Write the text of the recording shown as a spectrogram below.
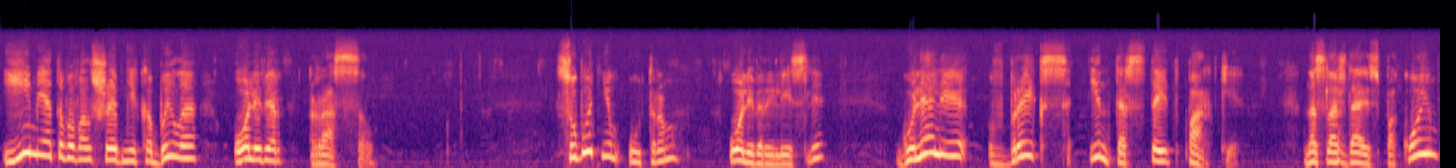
и имя этого волшебника было Оливер Рассел. Субботним утром Оливер и Лесли гуляли в Брейкс Интерстейт парке, наслаждаясь покоем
